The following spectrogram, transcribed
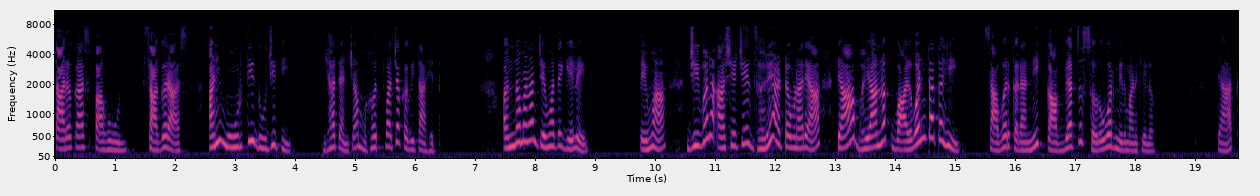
तारकास पाहून सागरास आणि मूर्ती दुजिती ह्या त्यांच्या महत्त्वाच्या कविता आहेत. अंदमानात जेव्हा ते गेले तेव्हा जीवन आशेचे झरे आटवणाऱ्या त्या भयानक वाळवंटातही सावरकरांनी काव्याचं सरोवर निर्माण केलं. त्यात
